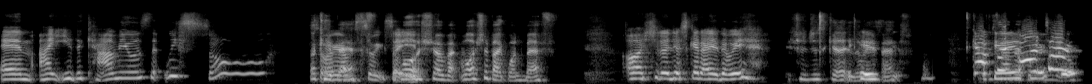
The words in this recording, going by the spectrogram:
um, i.e., the cameos that we saw. Okay, Sorry, I'm Beth, so excited. What's your, what's your big one, Beth? Oh, should I just get out of the way? You should just get out of the way, Beth. Captain Carter!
